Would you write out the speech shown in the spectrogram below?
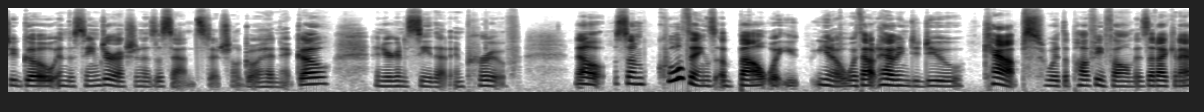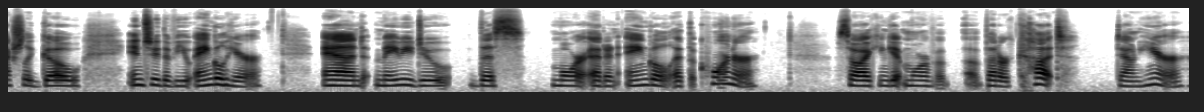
to go in the same direction as a satin stitch. I'll go ahead and hit go and you're going to see that improve. Now some cool things about what you, you know, without having to do caps with the puffy foam is that I can actually go into the view angle here and maybe do this more at an angle at the corner so I can get more of a, a better cut down here.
